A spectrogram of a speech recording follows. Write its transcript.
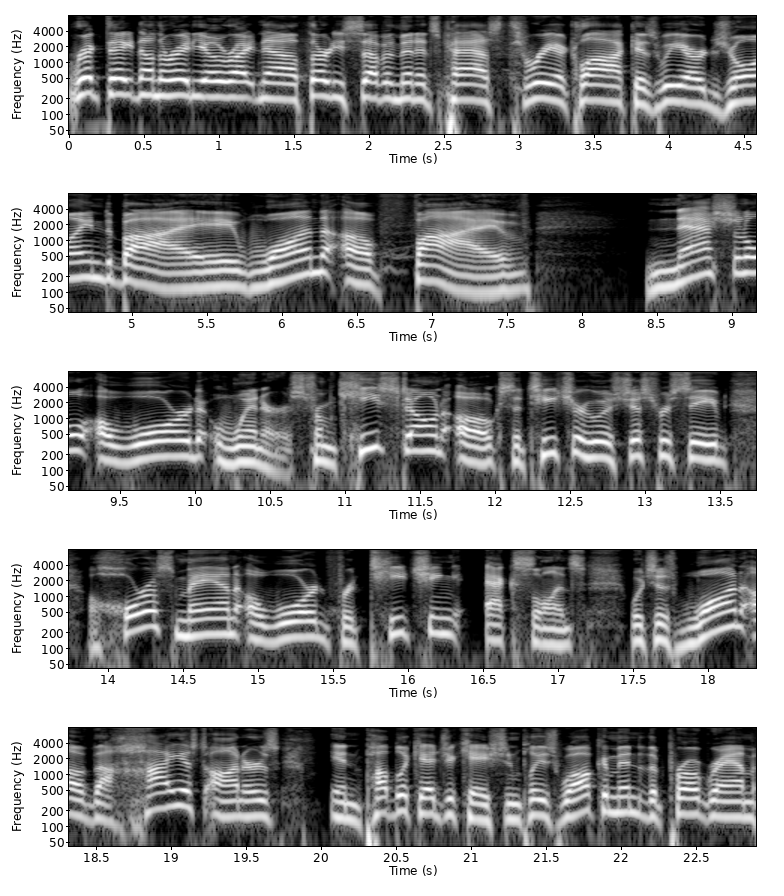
Rick Dayton on the radio right now, 37 minutes past 3 o'clock, as we are joined by one of five National Award winners from Keystone Oaks, a teacher who has just received a Horace Mann Award for Teaching Excellence, which is one of the highest honors in public education. Please welcome into the program.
